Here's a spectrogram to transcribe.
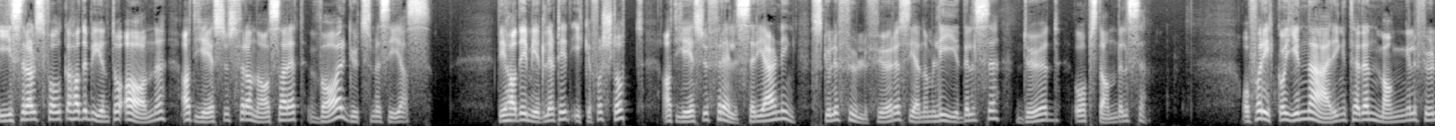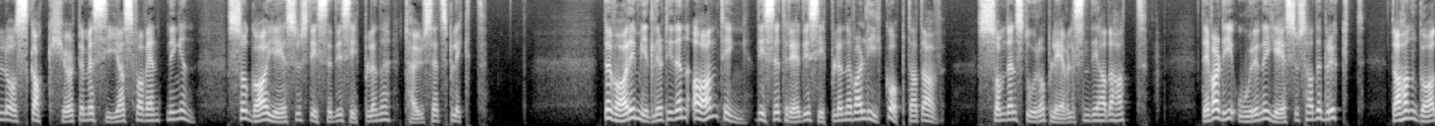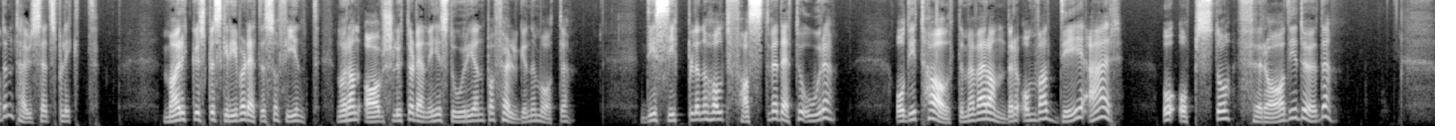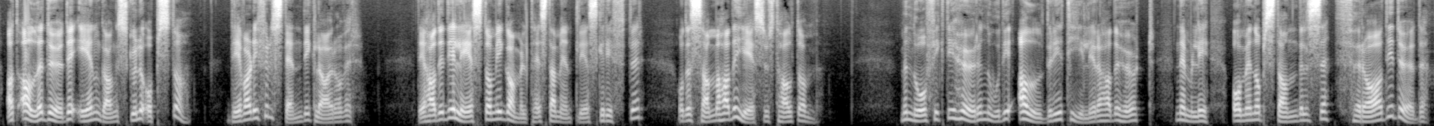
Israelsfolket hadde begynt å ane at Jesus fra Nasaret var Guds Messias. De hadde imidlertid ikke forstått at Jesu frelsergjerning skulle fullføres gjennom lidelse, død og oppstandelse. Og for ikke å gi næring til den mangelfulle og skakkjørte Messias-forventningen, så ga Jesus disse disiplene taushetsplikt. Det var imidlertid en annen ting disse tre disiplene var like opptatt av som den store opplevelsen de hadde hatt. Det var de ordene Jesus hadde brukt da han ga dem taushetsplikt. Markus beskriver dette så fint når han avslutter denne historien på følgende måte. Disiplene holdt fast ved dette ordet, og de talte med hverandre om hva det er å oppstå fra de døde. At alle døde en gang skulle oppstå, det var de fullstendig klar over. Det hadde de lest om i gammeltestamentlige skrifter, og det samme hadde Jesus talt om. Men nå fikk de høre noe de aldri tidligere hadde hørt, nemlig om en oppstandelse fra de døde,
